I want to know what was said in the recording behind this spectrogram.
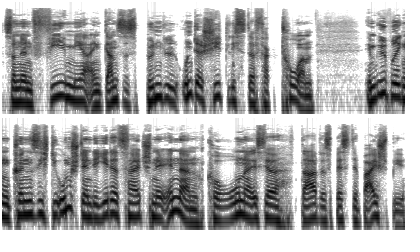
sondern vielmehr ein ganzes Bündel unterschiedlichster Faktoren. Im Übrigen können sich die Umstände jederzeit schnell ändern. Corona ist ja da das beste Beispiel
